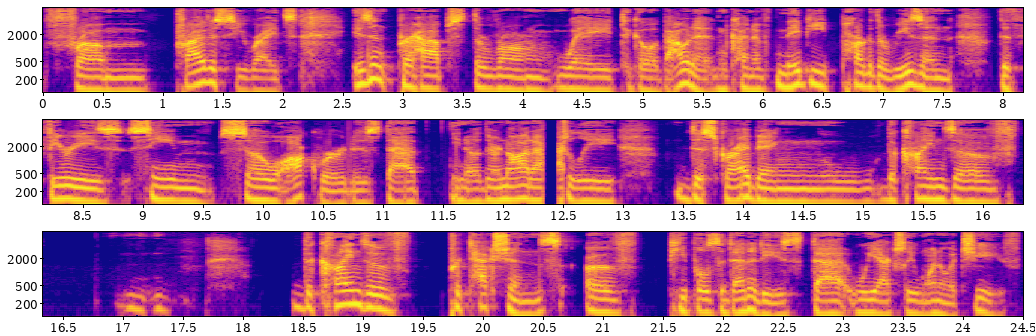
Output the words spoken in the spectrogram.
from privacy rights isn't perhaps the wrong way to go about it. And kind of maybe part of the reason the theories seem so awkward is that, you know, they're not actually describing the kinds of, the kinds of protections of people's identities that we actually want to achieve.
